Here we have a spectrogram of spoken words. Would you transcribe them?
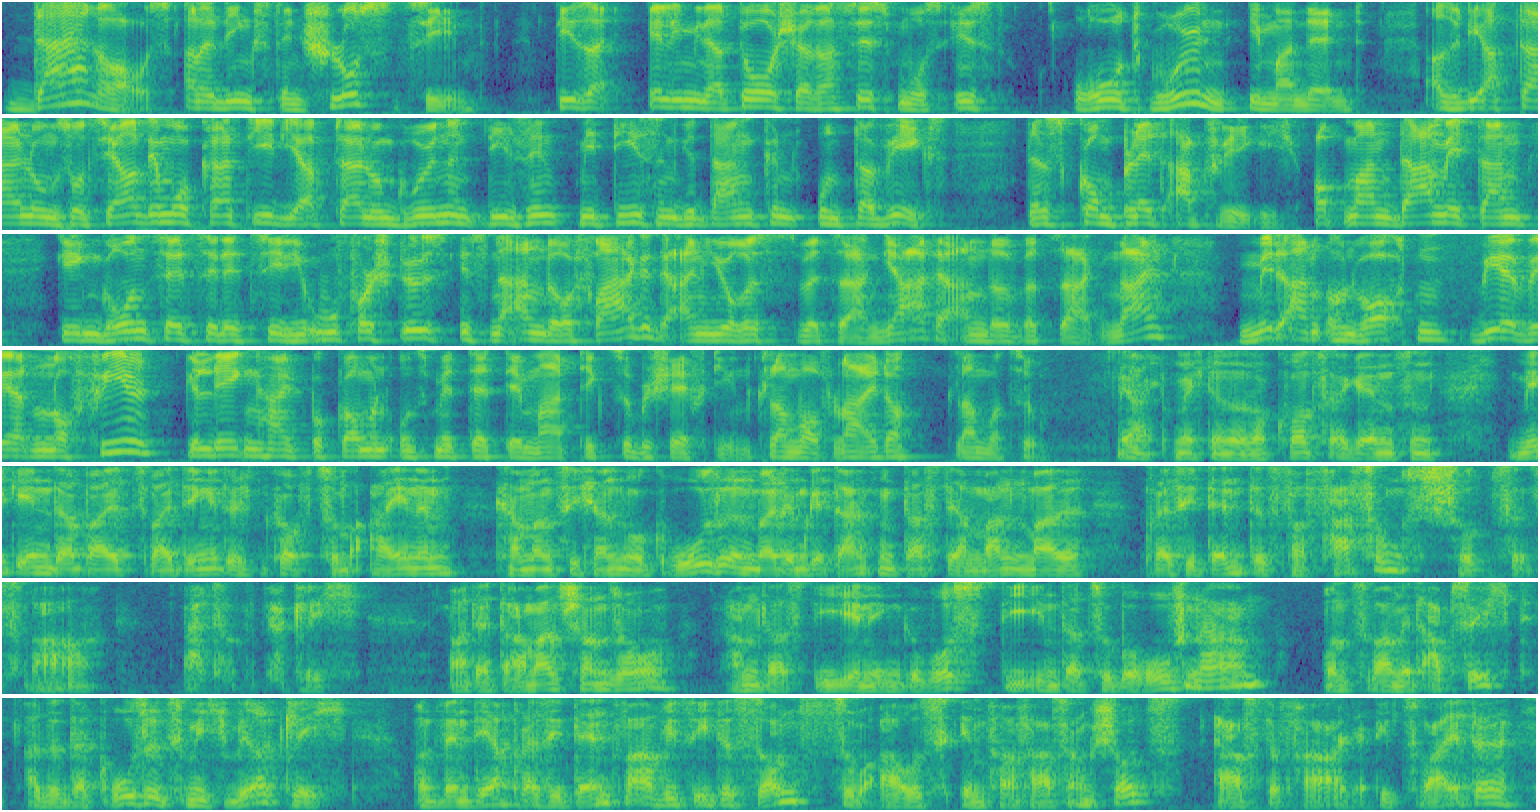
Daraus allerdings den Schluss ziehen, dieser eliminatorische Rassismus ist rot-grün immanent also die Abteilung Sozialdemokratie, die Abteilung Grünen, die sind mit diesen Gedanken unterwegs. Das ist komplett abwegig. Ob man damit dann gegen Grundsätze der CDU verstößt, ist eine andere Frage. Der eine Jurist wird sagen ja, der andere wird sagen nein. Mit anderen Worten, wir werden noch viel Gelegenheit bekommen, uns mit der Thematik zu beschäftigen. Klammer auf leider, Klammer zu. Ja, ich möchte nur noch kurz ergänzen. Mir gehen dabei zwei Dinge durch den Kopf. Zum einen kann man sich ja nur gruseln bei dem Gedanken, dass der Mann mal Präsident des Verfassungsschutzes war. Also wirklich, war der damals schon so? Haben das diejenigen gewusst, die ihn dazu berufen haben? Und zwar mit Absicht? Also da gruselt es mich wirklich. Und wenn der Präsident war, wie sieht es sonst so aus im Verfassungsschutz? Erste Frage. Die zweite,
